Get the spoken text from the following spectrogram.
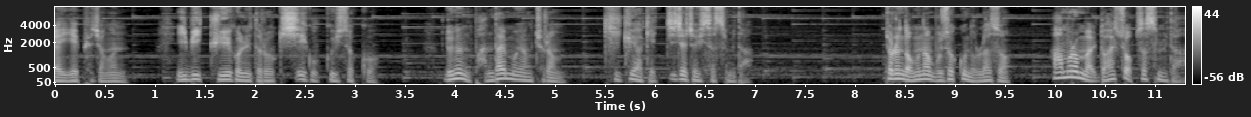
A의 표정은 입이 귀에 걸리도록 씩 웃고 있었고 눈은 반달 모양처럼 기괴하게 찢어져 있었습니다. 저는 너무나 무섭고 놀라서 아무런 말도 할 수 없었습니다.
